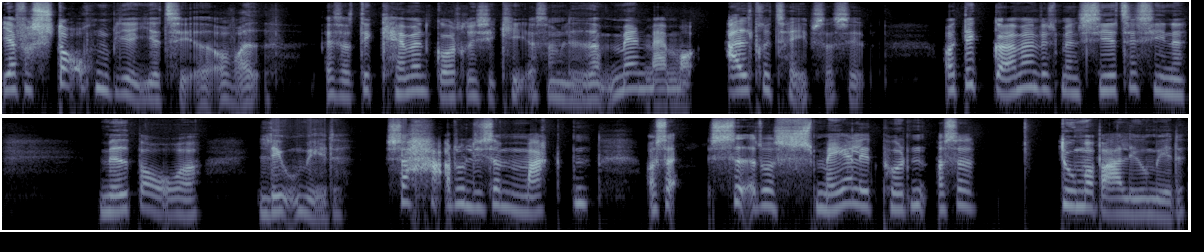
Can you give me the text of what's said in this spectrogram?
jeg forstår, hun bliver irriteret og vred. Altså det kan man godt risikere som leder. Men man må aldrig tabe sig selv. Og det gør man, hvis man siger til sine medborgere, lev med det. Så har du ligesom magten, og så sidder du og smager lidt på den, og så du må bare leve med det.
